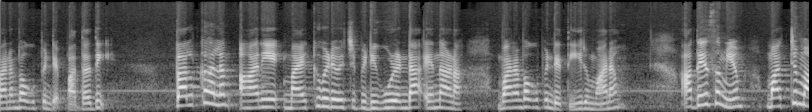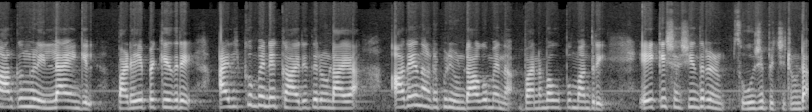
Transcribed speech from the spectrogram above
വനംവകുപ്പിന്റെ പദ്ധതി. തൽക്കാലം ആനയെ മയക്കുവെടിവെച്ച് പിടികൂടണ്ട എന്നാണ് വനംവകുപ്പിന്റെ തീരുമാനം. അതേസമയം മറ്റു മാർഗങ്ങളില്ല എങ്കിൽ പടയപ്പയ്ക്കെതിരെ അരിക്കൊമ്പന്റെ കാര്യത്തിലുണ്ടായ അതേ നടപടി ഉണ്ടാകുമെന്ന് വനംവകുപ്പ് മന്ത്രി എ കെ ശശീന്ദ്രനും സൂചിപ്പിച്ചിട്ടുണ്ട്.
